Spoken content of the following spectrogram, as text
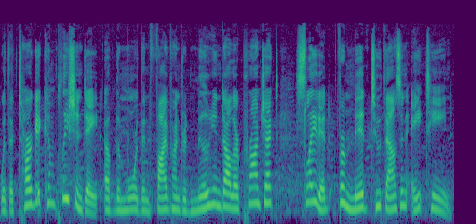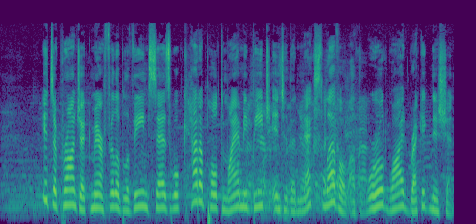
with a target completion date of the more than $500 million project slated for mid 2018. It's a project Mayor Philip Levine says will catapult Miami Beach into the next level of worldwide recognition.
